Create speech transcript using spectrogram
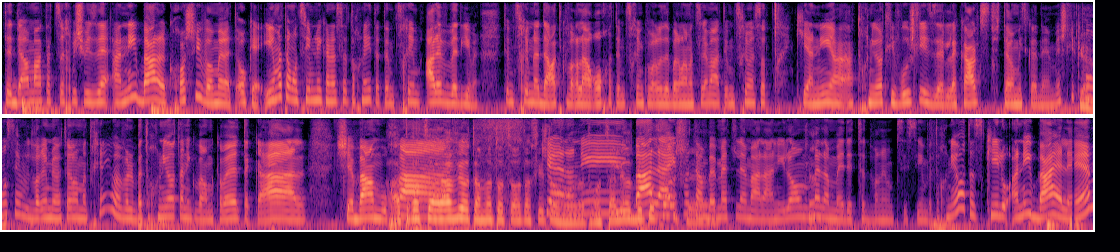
תדע מה אתה צריך בשביל זה. אני באה ללקוחות שלי ואומרת, אוקיי, אם אתם רוצים להיכנס לתוכנית, אתם צריכים א', ב', ג', אתם צריכים לדעת כבר לערוך, אתם צריכים כבר לדבר למצלמה, אתם צריכים לעשות... כי אני, התוכניות ליווי שלי זה לקהל קצת יותר מתקדם. יש לי כן. קורסים ודברים יותר למתחילים, אבל בתוכניות אני כבר מקבלת את הקהל שבא מוכן. את רוצה להביא אותם לתוצאות הכי כן, טובות, את רוצה להיות בטוחה ש... כן, אני באה להעיף אותם באמת למעלה, אני לא כן. מלמדת את הדברים הבסיסיים בתוכניות. תוכניות, אז כאילו, אני באה אליהם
